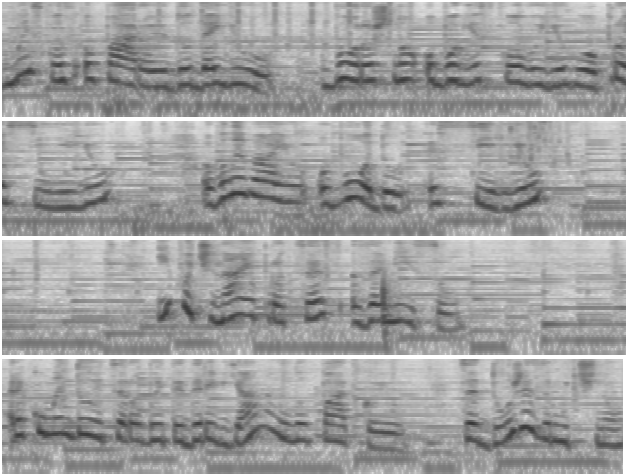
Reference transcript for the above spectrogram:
в миску з опарою додаю борошно, обов'язково його просію, вливаю воду з сіллю і починаю процес замісу. Рекомендую це робити дерев'яною лопаткою. Це дуже зручно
